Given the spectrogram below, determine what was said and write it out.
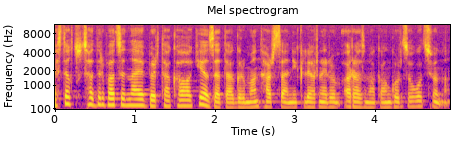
Այստեղ ցուցադրված է նաեւ Բերթաքաղաքի ազատագրման հարսանիք լեռներում ռազմական գործողությունը։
